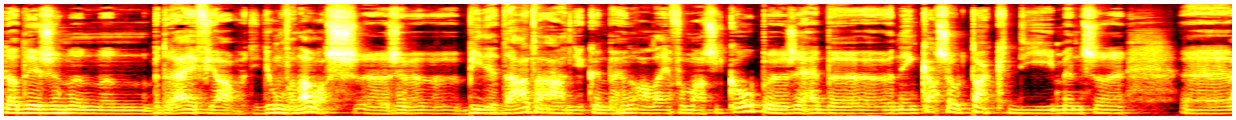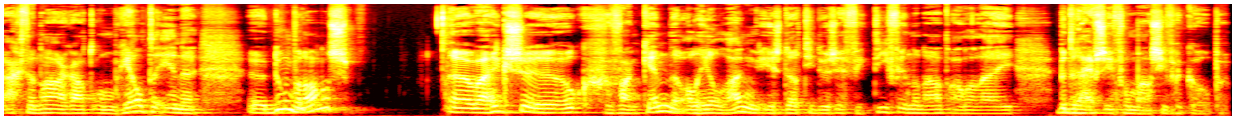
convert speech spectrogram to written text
dat is een, een, een, bedrijf, ja, die doen van alles. Uh, ze bieden data aan. Je kunt bij hun alle informatie kopen. Ze hebben een incassotak die mensen uh, achterna gaat om geld te innen. Uh, doen van alles. Waar ik ze ook van kende al heel lang, is dat die dus effectief inderdaad allerlei bedrijfsinformatie verkopen.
